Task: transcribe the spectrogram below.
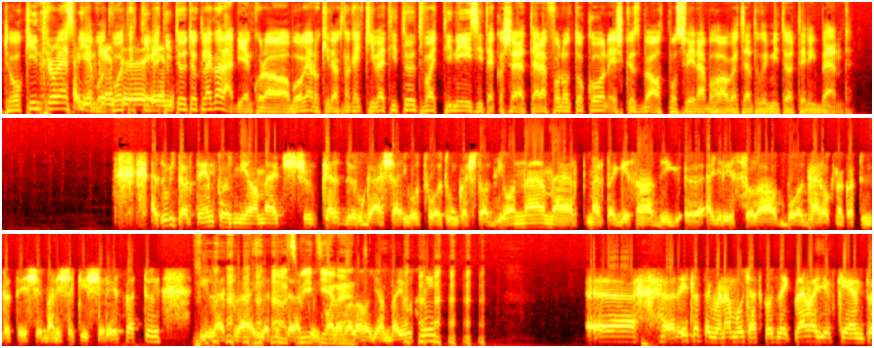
Csak akkor kintről ez milyen volt? Volt egy kivetítőtök legalább? Ilyenkor a, a bolgárok kiraknak egy kivetítőt, vagy ti nézitek a saját telefonotokon, és közben atmoszférába hallgatjátok, hogy mi történik bent? Ez úgy történt, hogy mi a meccs kezdőrugásáig ott voltunk a stadionnál, mert, mert egészen addig egyrésztről a bolgároknak a tüntetésében is egy kis részt vettünk, illetve, illetve szerettünk volna valahogyan bejutni. Részletekben nem bocsátkoznék, nem egyébként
